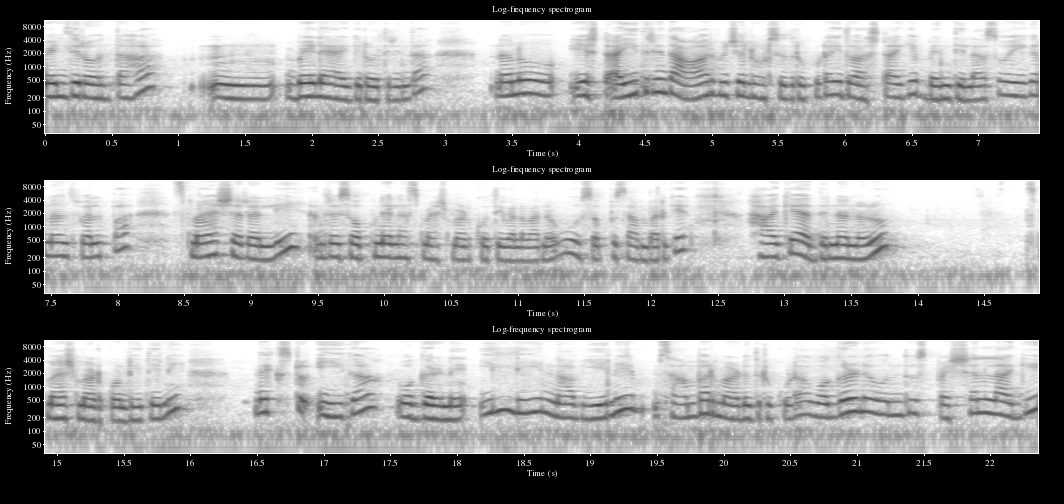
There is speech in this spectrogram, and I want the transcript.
ಬೆಳೆದಿರೋಂತಹ ಬೇಳೆ ಆಗಿರೋದ್ರಿಂದ ನಾನು ಎಷ್ಟು ಐದರಿಂದ ಆರು ವಿಜಲ್ ಹೊಡೆಸಿದ್ರು ಕೂಡ ಇದು ಅಷ್ಟಾಗಿ ಬೆಂದಿಲ್ಲ. ಸೊ ಈಗ ನಾನು ಸ್ವಲ್ಪ ಸ್ಮ್ಯಾಶರಲ್ಲಿ ಅಂದರೆ ಸೊಪ್ಪನ್ನೆಲ್ಲ ಸ್ಮ್ಯಾಶ್ ಮಾಡ್ಕೋತೀವಲ್ವ ನಾವು, ಸೊಪ್ಪು ಸಾಂಬಾರಿಗೆ, ಹಾಗೆ ಅದನ್ನು ನಾನು ಸ್ಮ್ಯಾಶ್ ಮಾಡ್ಕೊಂಡಿದ್ದೀನಿ. ನೆಕ್ಸ್ಟು ಈಗ ಒಗ್ಗರಣೆ. ಇಲ್ಲಿ ನಾವು ಏನೇ ಸಾಂಬಾರು ಮಾಡಿದ್ರೂ ಕೂಡ ಒಗ್ಗರಣೆ ಒಂದು ಸ್ಪೆಷಲ್ಲಾಗಿ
